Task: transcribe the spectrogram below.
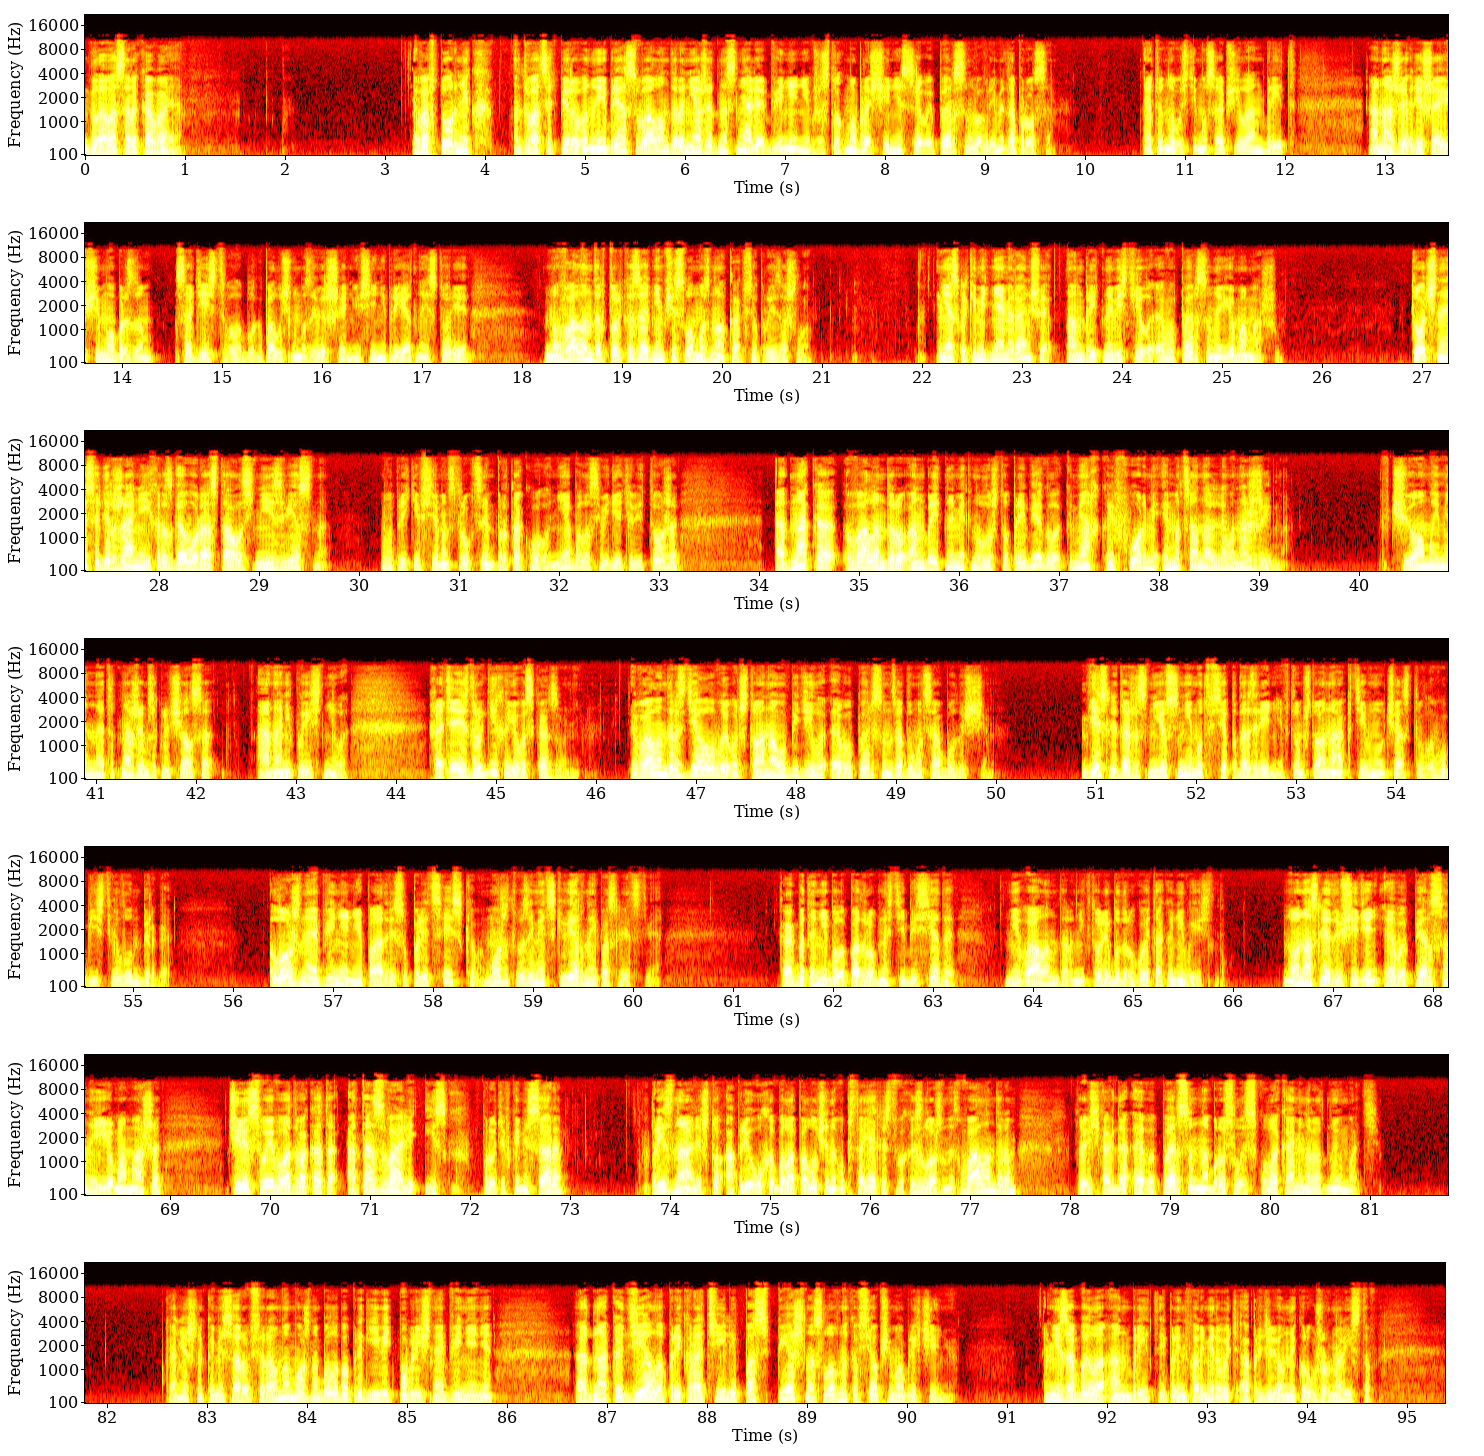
Глава сороковая. Во вторник, 21 ноября, с Валандера неожиданно сняли обвинение в жестоком обращении с Эвой Персон во время допроса. Эту новость ему сообщила Анбрид. Она же решающим образом содействовала благополучному завершению всей неприятной истории, но Валандер только задним числом узнал, как все произошло. Несколькими днями раньше Анбрид навестила Эву Персон и ее мамашу. Точное содержание их разговора осталось неизвестно — Вопреки всем инструкциям протокола не было, свидетелей тоже. Однако Валандеру Анбрид намекнула, что прибегала к мягкой форме эмоционального нажима. В чем именно этот нажим заключался, она не пояснила. Хотя из других ее высказываний Валандер сделал вывод, что она убедила Эву Персон задуматься о будущем. Если даже с нее снимут все подозрения в том, что она активно участвовала в убийстве Лунберга, Ложное обвинение по адресу полицейского может возыметь скверные последствия. Как бы то ни было, подробности беседы ни Валандер, ни кто-либо другой так и не выяснил. Но на следующий день Эва Персон и ее мамаша через своего адвоката отозвали иск против комиссара, признали, что оплеуха была получена в обстоятельствах, изложенных Валандером, то есть когда Эва Персон набросилась с кулаками на родную мать. Конечно, комиссару все равно можно было бы предъявить публичное обвинение, однако дело прекратили поспешно, словно ко всеобщему облегчению. Не забыла Анбрид и проинформировать определенный круг журналистов,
